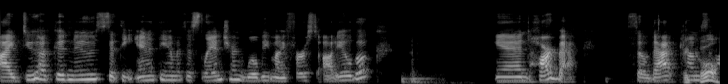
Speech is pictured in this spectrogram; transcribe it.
I do have good news that The Inn at the Amethyst Lantern will be my first audiobook and hardback. So that comes cool.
